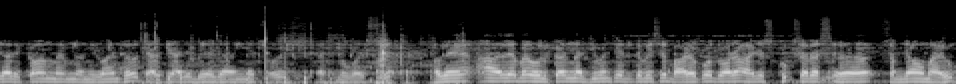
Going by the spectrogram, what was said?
હજાર એકાવનમાં એમનો નિર્વાણ થયો. ત્યારથી આજે બે હજાર ને ચોવીસનું વર્ષ છે. હવે આ અલ્લેભાઈ હોલકરના જીવનચરિત્ર વિશે બાળકો દ્વારા આજે ખૂબ સરસ સમજાવવામાં આવ્યું.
